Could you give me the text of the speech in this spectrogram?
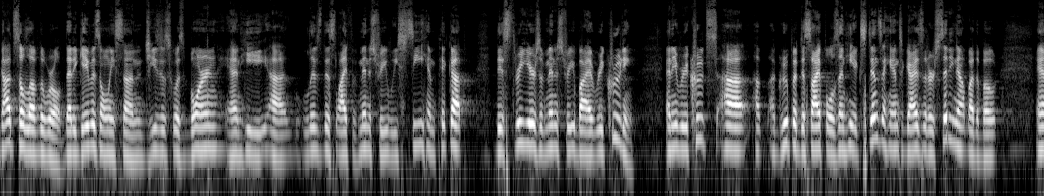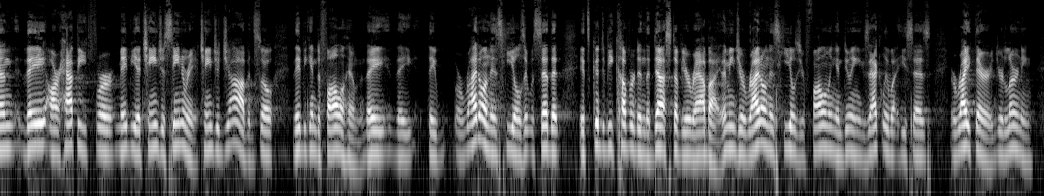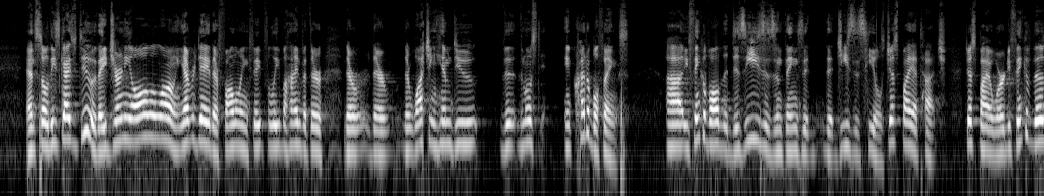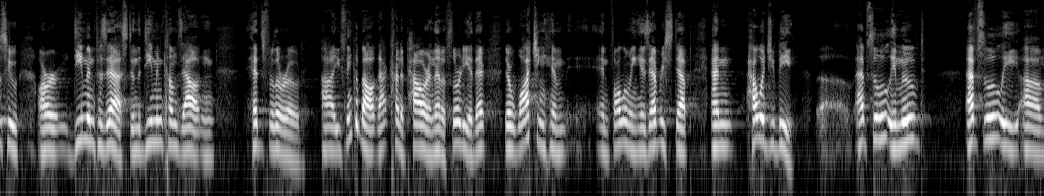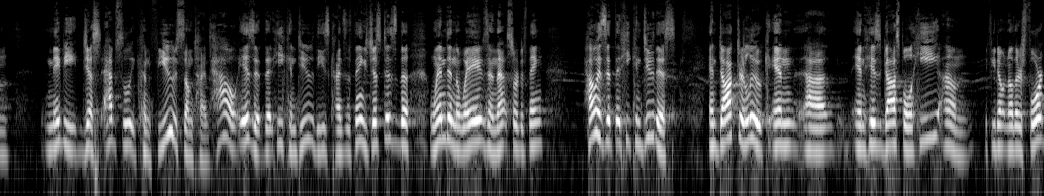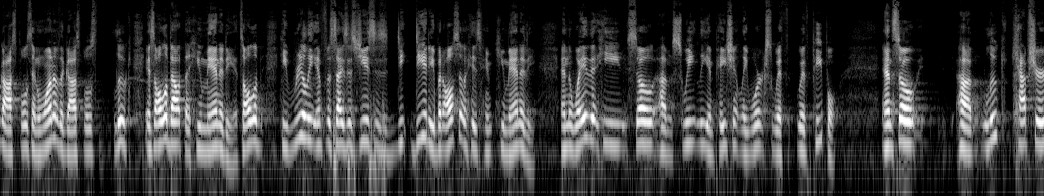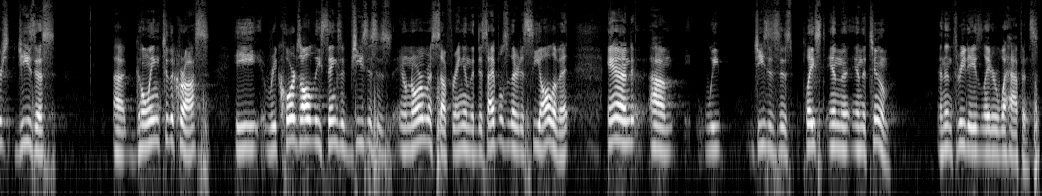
God so loved the world that he gave his only son. Jesus was born and he uh, lives this life of ministry. We see him pick up this three years of ministry by recruiting. And he recruits uh, a, a group of disciples and he extends a hand to guys that are sitting out by the boat and they are happy for maybe a change of scenery, a change of job. And so they begin to follow him. They, they, they were right on his heels. It was said that it's good to be covered in the dust of your rabbi. That means you're right on his heels. You're following and doing exactly what he says. You're right there. You're learning. And so these guys do. They journey all along. Every day they're following faithfully behind, but they're, they're, they're, they're watching him do the, the most incredible things. Uh, you think of all the diseases and things that, that Jesus heals just by a touch just by a word. You think of those who are demon possessed and the demon comes out and heads for the road. Uh, you think about that kind of power and that authority. They're, they're watching him and following his every step. And how would you be? Uh, absolutely moved? Absolutely, um, maybe just absolutely confused sometimes. How is it that he can do these kinds of things? Just as the wind and the waves and that sort of thing. How is it that he can do this? And Dr. Luke, in uh, in his gospel, he, um, if you don't know, there's four gospels, and one of the gospels, Luke, is all about the humanity. It's all of, he really emphasizes Jesus' de- deity, but also his humanity. and the way that he so um, sweetly and patiently works with, with people. And so uh, Luke captures Jesus uh, going to the cross. He records all these things of Jesus' enormous suffering, and the disciples are there to see all of it. And um, we, Jesus is placed in the, in the tomb. And then three days later, what happens?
